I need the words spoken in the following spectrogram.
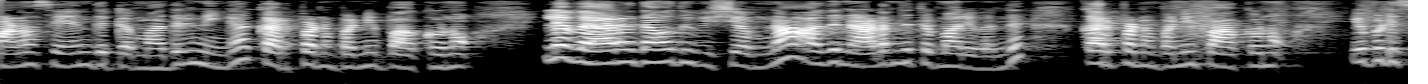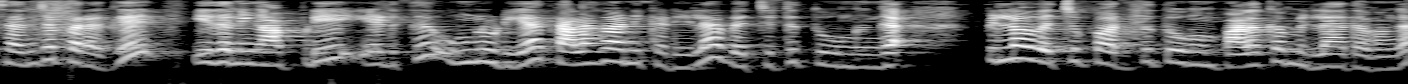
பணம் சேர்ந்துட்ட மாதிரி நீங்கள் கற்பனை பண்ணி பார்க்கணும். இல்லை வேறு ஏதாவது விஷயம்னா அது நடந்துட்ட மாதிரி வந்து கற்பனை பண்ணி பார்க்கணும். இப்படி செஞ்ச பிறகு இதை நீங்கள் அப்படியே எடுத்து உங்களுடைய தலகாணிக்கடியில் வச்சுட்டு தூங்குங்க. பில்லோ வச்சு படுத்து தூங்கும் பழக்கம் இல்லாதவங்க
